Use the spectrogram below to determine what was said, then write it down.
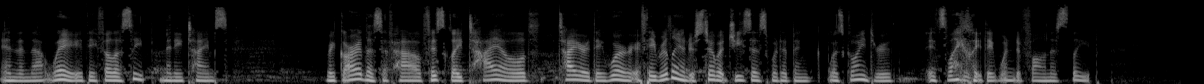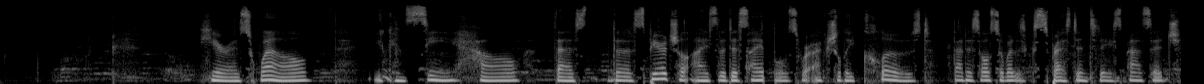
And in that way, they fell asleep many times. Regardless of how physically tired, tired they were, if they really understood what Jesus would have been was going through, it's likely they wouldn't have fallen asleep. Here as well, you can see how the, the spiritual eyes of the disciples were actually closed. That is also what is expressed in today's passage.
